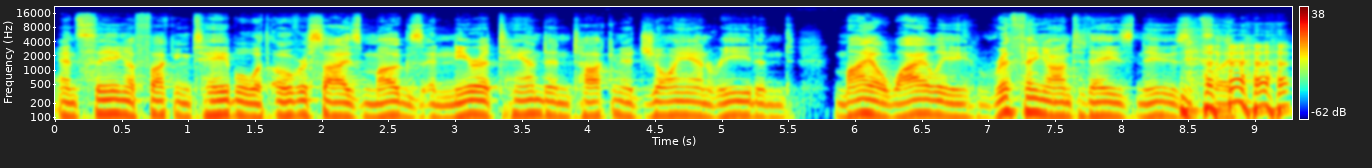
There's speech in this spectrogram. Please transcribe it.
and seeing a fucking table with oversized mugs and Neera Tandon talking to Joy-Ann Reid and Maya Wiley riffing on today's news. It's like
